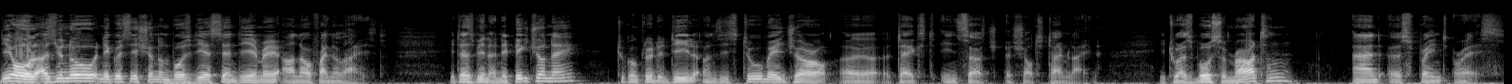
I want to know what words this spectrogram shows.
Dear all, as you know, negotiations on both DSA and DMA are now finalized. It has been an epic journey to conclude a deal on these two major uh, texts in such a short timeline. It was both a marathon and a sprint race.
